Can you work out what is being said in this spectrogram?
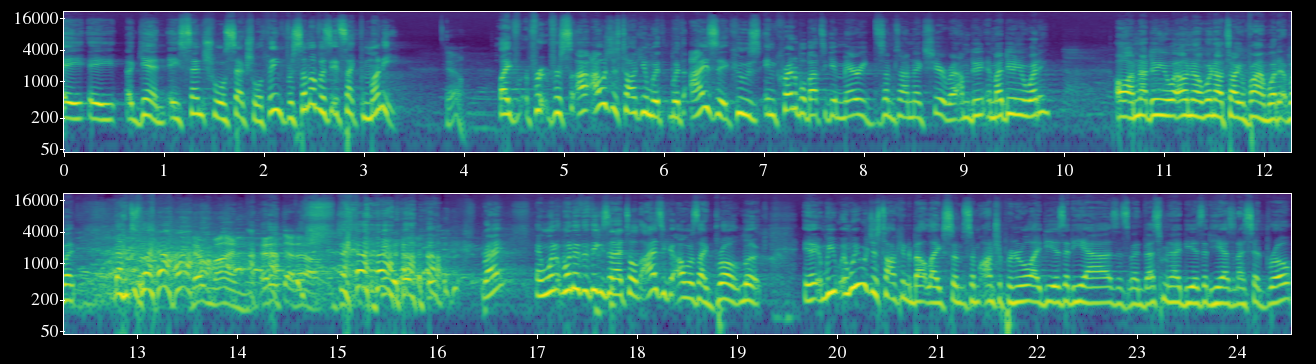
a, a, again, a sensual sexual thing. For some of us, it's like money. Yeah. Like for, for I was just talking with, with Isaac, who's incredible, about to get married sometime next year, right? I'm doing, am I doing your wedding? Oh, I'm not doing it. Oh no, we're not talking fine. What? But that's never mind. Edit that out. right? And one, one of the things that I told Isaac, I was like, bro, look, eh, and we, and we were just talking about like some, some entrepreneurial ideas that he has and some investment ideas that he has. And I said, bro,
